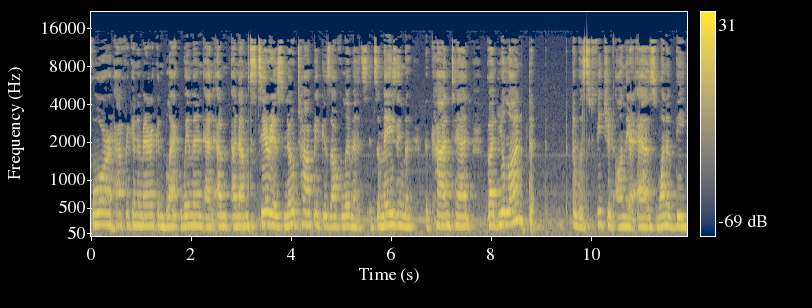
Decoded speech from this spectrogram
for African American Black women, and I'm, and I'm serious. No topic is off limits. It's amazing the the content. But Yolanda was featured on there as one of the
